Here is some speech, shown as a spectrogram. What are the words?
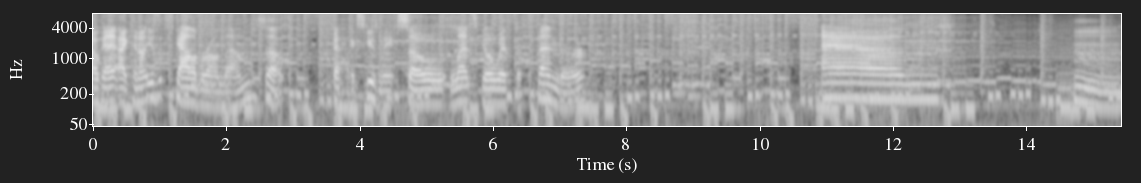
Okay, I cannot use Excalibur on them, so... Excuse me. So, let's go with Defender. And... Hmm...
